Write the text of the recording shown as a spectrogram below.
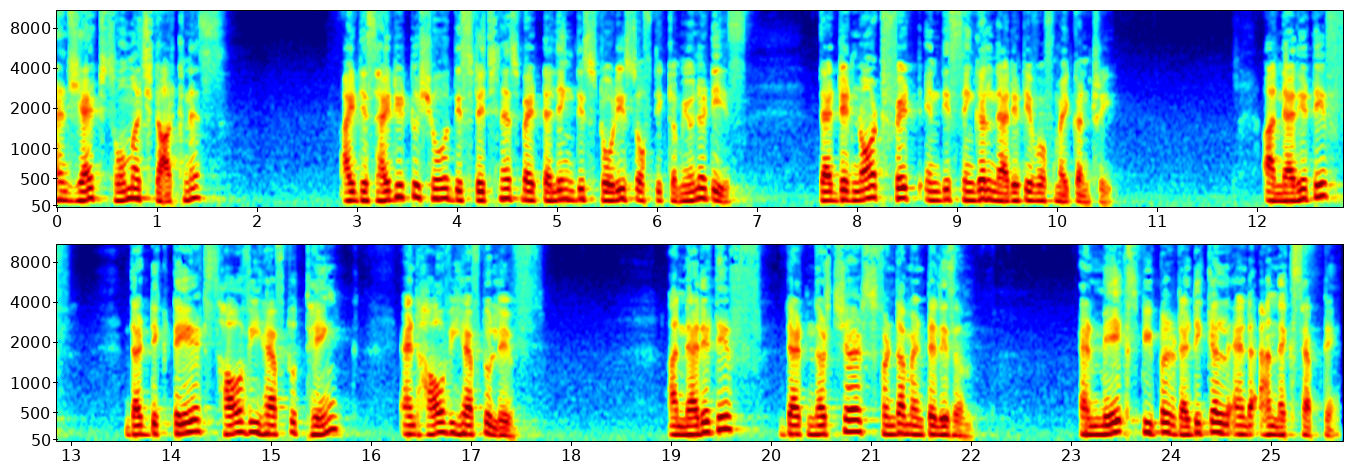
and yet so much darkness? I decided to show this richness by telling the stories of the communities that did not fit in the single narrative of my country. A narrative that dictates how we have to think and how we have to live. A narrative that nurtures fundamentalism and makes people radical and unaccepting.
